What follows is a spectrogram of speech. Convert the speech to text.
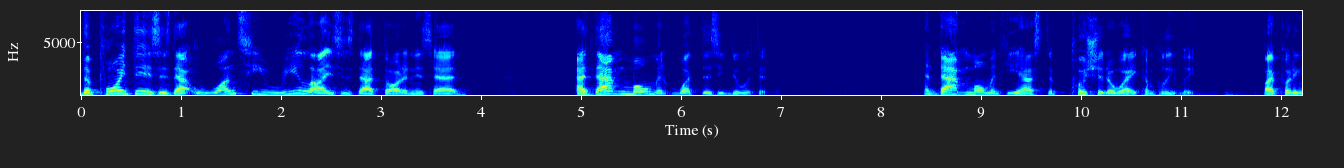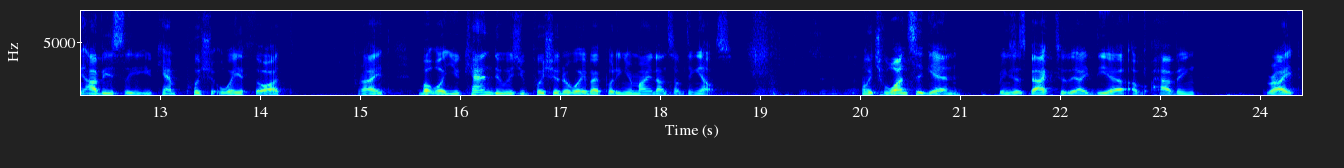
The point is, is that once he realizes that thought in his head, at that moment, what does he do with it? At that moment, he has to push it away completely. By putting, obviously, you can't push away a thought, right? But what you can do is you push it away by putting your mind on something else. Which, once again, brings us back to the idea of having, right,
